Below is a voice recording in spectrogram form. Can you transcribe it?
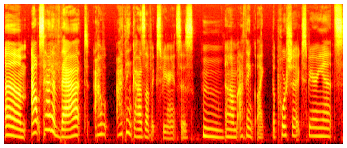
Um, outside of that, I, I think guys love experiences. Hmm. Um, I think like the Porsche experience.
